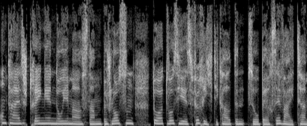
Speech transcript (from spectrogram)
und teils strenge neue Maßnahmen beschlossen, dort wo sie es für richtig halten, so Berse weiter.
